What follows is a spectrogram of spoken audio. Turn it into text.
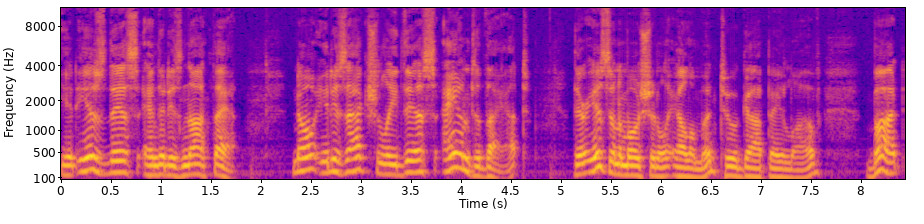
it is this and it is not that. No, it is actually this and that. There is an emotional element to agape love, but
